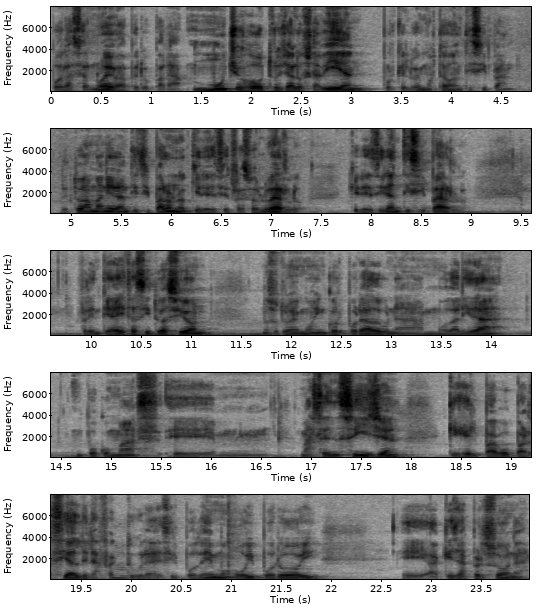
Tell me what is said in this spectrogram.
podrá ser nueva, pero para muchos otros ya lo sabían porque lo hemos estado anticipando. De todas maneras, anticiparlo no quiere decir resolverlo, quiere decir anticiparlo. Frente a esta situación, nosotros hemos incorporado una modalidad un poco más, eh, más sencilla, que es el pago parcial de la factura. Es decir, podemos hoy por hoy, eh, aquellas personas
